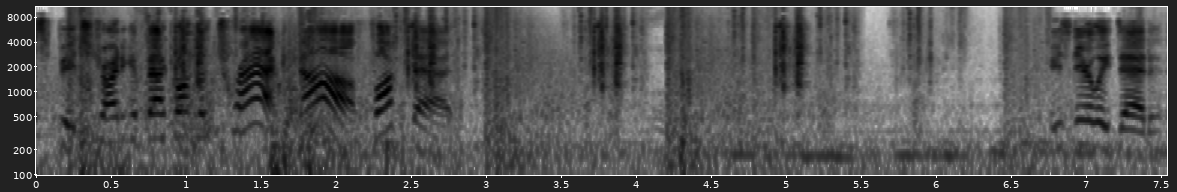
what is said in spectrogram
this bitch trying to get back on the track. Nah, fuck that. He's nearly dead.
